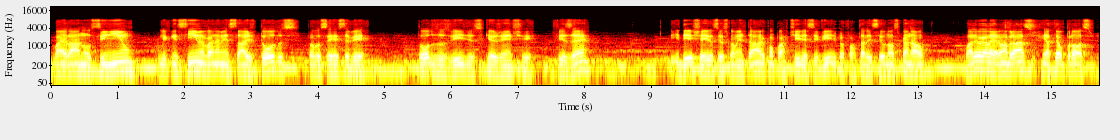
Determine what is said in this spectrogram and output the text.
Vai lá no sininho, clica em cima, vai na mensagem todos para você receber todos os vídeos que a gente fizer. E deixa aí os seus comentários, compartilhe esse vídeo para fortalecer o nosso canal. Valeu, galera. Um abraço e até o próximo.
